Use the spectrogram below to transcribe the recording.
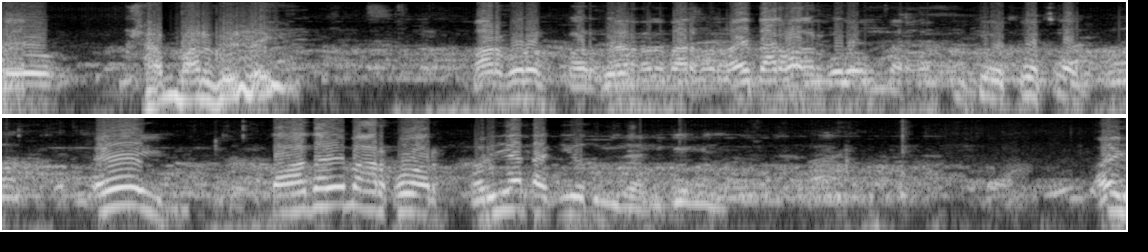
তো সাপ বার করলেই বার করো বার করো ভাই বার করো। এই তাড়াতাড়ি বার কর। হরিয়া তাকিও তুমি জানি? এই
